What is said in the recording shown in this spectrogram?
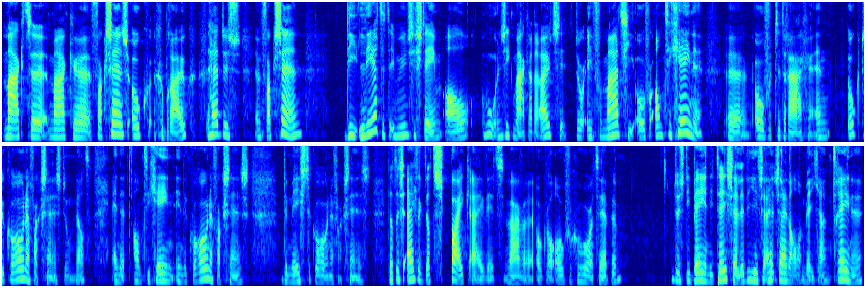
maakt, uh, maken vaccins ook gebruik. dus een vaccin die leert het immuunsysteem al hoe een ziekmaker eruit zit. Door informatie over antigenen uh, over te dragen. En ook de coronavaccins doen dat. En het antigeen in de coronavaccins, de meeste coronavaccins, dat is eigenlijk dat spike-eiwit waar we ook wel over gehoord hebben. Dus die B- en die T-cellen die zijn al een beetje aan het trainen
